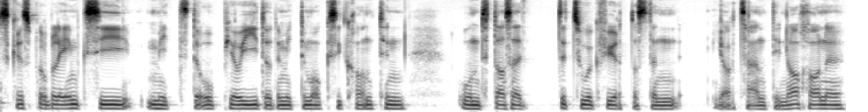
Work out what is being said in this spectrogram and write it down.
90ern das Problem mit der Opioid oder mit dem Oxycontin und das hat dazu geführt, dass dann Jahrzehnte nachher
